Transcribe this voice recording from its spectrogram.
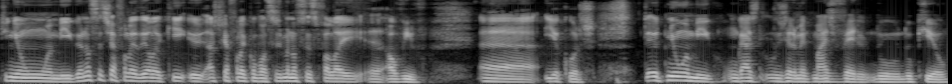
tinha um amigo, eu não sei se já falei dele aqui, acho que já falei com vocês, mas não sei se falei uh, ao vivo uh, e a cores. Eu tinha um amigo, um gajo ligeiramente mais velho do, do que eu,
